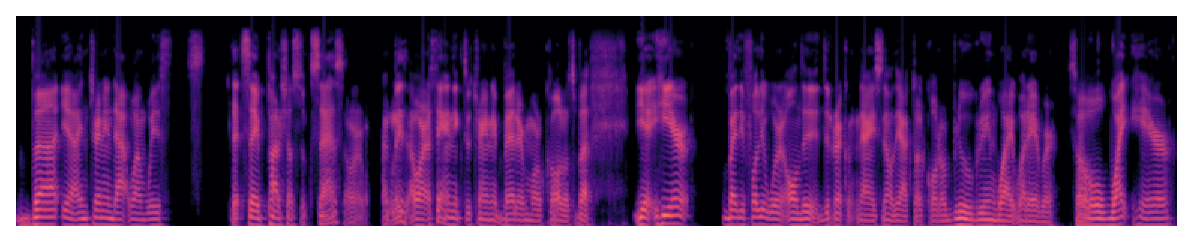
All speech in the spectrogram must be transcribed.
But yeah, I'm training that one with let's say partial success or at least or I think I need to train it better, more colors. But yeah, here by default we're on the, the recognize you know the actual color blue, green, white, whatever. So white hair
